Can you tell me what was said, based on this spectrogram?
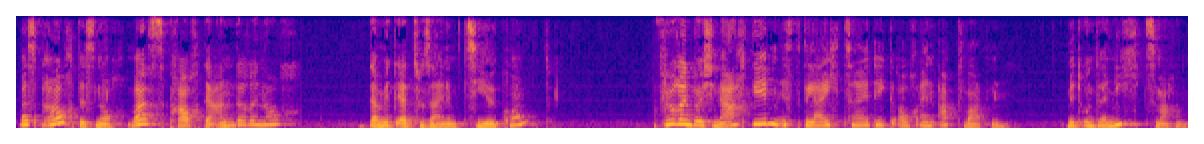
was braucht es noch? Was braucht der andere noch, damit er zu seinem Ziel kommt? Führen durch Nachgeben ist gleichzeitig auch ein Abwarten, mitunter nichts machen.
